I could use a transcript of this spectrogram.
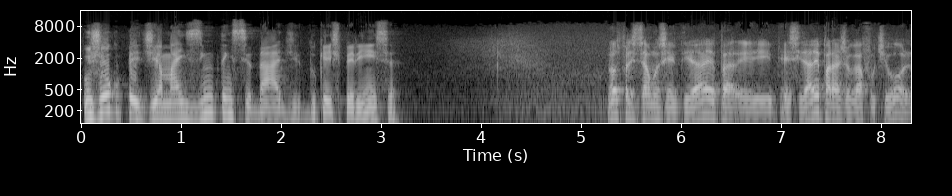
O jogo pedia mais intensidade do que experiência? Nós precisamos de intensidade para jogar futebol,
